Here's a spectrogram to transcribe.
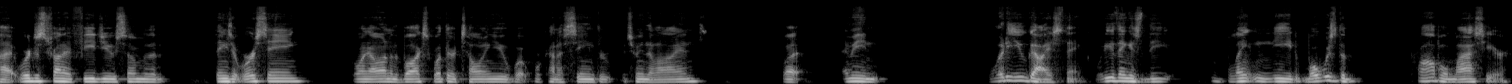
Uh, we're just trying to feed you some of the things that we're seeing. going on in the Bucs, what they're telling you, what we're kind of seeing through between the lines. But I mean, what do you guys think? What do you think is the blatant need? What was the problem last year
